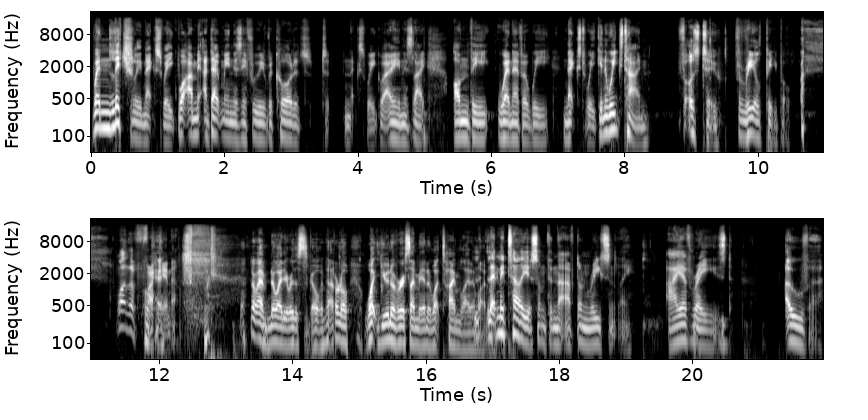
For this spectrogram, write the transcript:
when literally next week. What I mean, I don't mean as if we recorded to next week. What I mean is like on the whenever we next week in a week's time for us two for real people. what the fucking hell? I don't I have no idea where this is going. I don't know what universe I'm in and what timeline I'm on. Let me tell you something that I've done recently. I have raised over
